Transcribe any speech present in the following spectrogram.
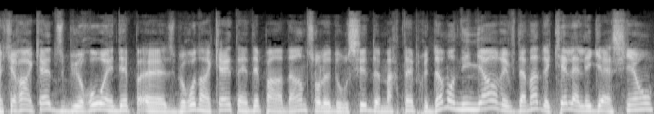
Donc, il y aura enquête du bureau, euh, du bureau d'enquête indépendante sur le dossier de Martin Prudhomme. On ignore évidemment de quelle allégation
